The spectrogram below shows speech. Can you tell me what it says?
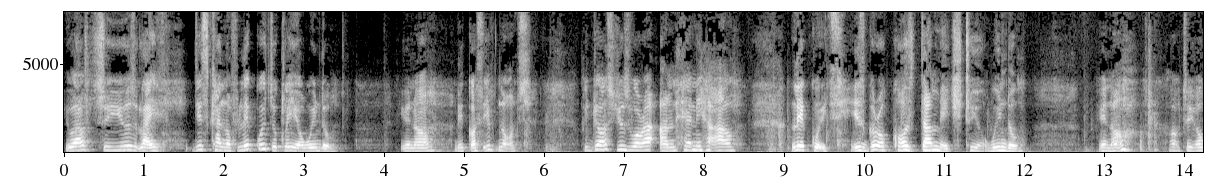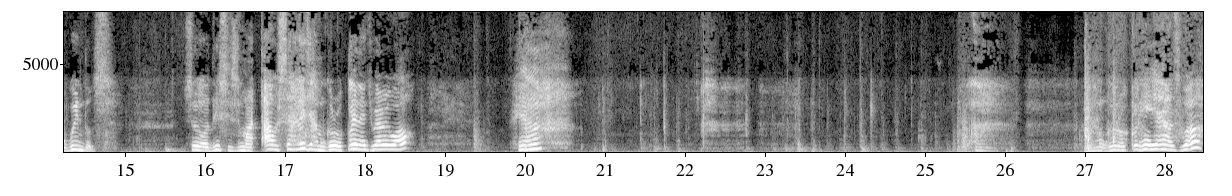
you have to use like this kind of liquid to clean your window you know because if not if you just use water and anyhow liquid it's gonna cause damage to your window you know or to your windows. So this is my outside i'm gonna clean it very well. Yeah. I'm gonna clean here as well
